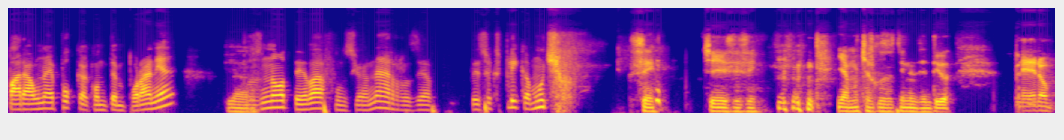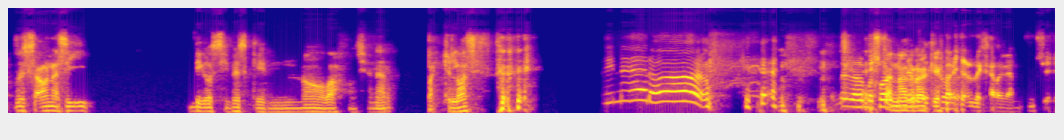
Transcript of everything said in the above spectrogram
para una época contemporánea, Claro. pues no te va a funcionar. O sea, eso explica mucho. Sí, sí, sí, sí. Ya muchas cosas tienen sentido. Pero pues aún así, digo, si ves que no va a funcionar, ¿para qué lo haces? ¡Dinero! Esto no dinero creo de que sobra. vaya a dejar ganancia.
